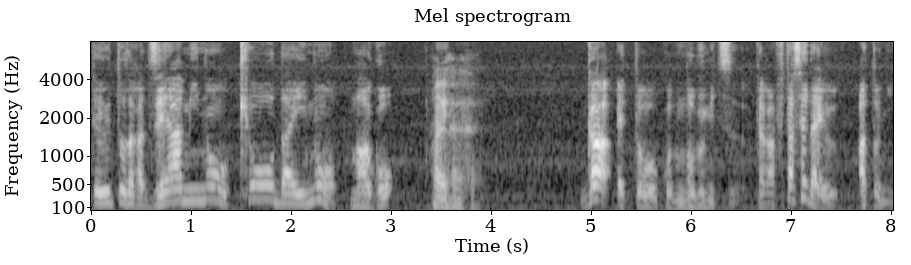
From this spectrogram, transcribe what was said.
ていうとだから世阿弥の兄弟の孫。はいはいはい。が、えっと、この信光。だから2世代後に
